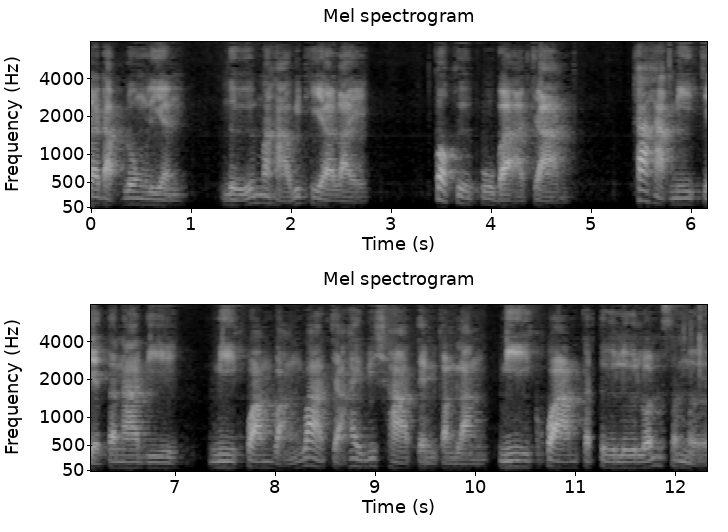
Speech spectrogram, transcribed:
ระดับโรงเรียนหรือมหาวิทยาลัย ก็คือครูบาอาจารย์ ถ้าหากมีเจตนาดี มีความหวังว่าจะให้วิชาเต็มกำลัง มีความกระตือรือร้นเสมอ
